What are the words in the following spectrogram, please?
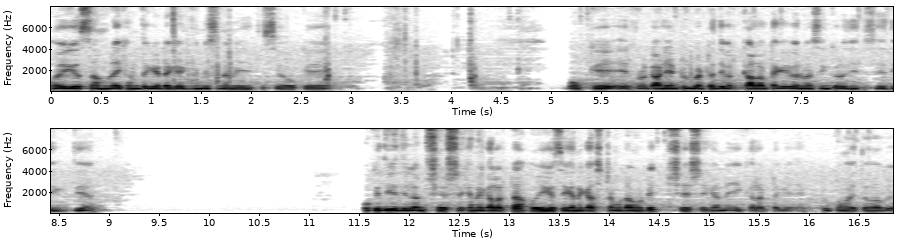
হয়ে গেছে, আমরা এখান থেকে এটাকে একদম নিচে নামিয়ে দিতেছি ওকে ওকে এরপর গার্ডিয়ান টুলবারটা দিয়ে এবার কালারটাকে এবার ম্যাচিং করে দিতেছি এদিক দিয়ে। ওকে দিয়ে দিলাম, শেষ। এখানে কালারটা হয়ে গেছে, এখানে কাজটা মোটামুটি শেষ। এখানে এই কালারটাকে একটু কমাইতে হবে।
